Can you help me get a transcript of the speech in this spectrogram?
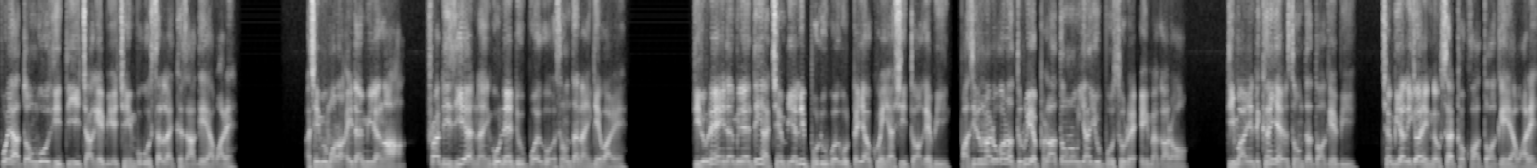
ပွဲရ3ဂိုးစီတီးချခဲ့ပြီးအချိန်ပိုကိုဆက်လက်ကစားခဲ့ရပါတယ်။အချိန်ပိုမှာတော့အင်တာမီလန်ကဖရာဒီဇီရဲ့နိုင်ဂိုးနဲ့တူပွဲကိုအဆုံးသတ်နိုင်ခဲ့ပါတယ်။ ဒီလိုနဲ့အင်တာမီလန်တင်းကချန်ပီယံလိဘူလူပွဲကိုတက်ရောက်ခွင့်ရရှိသွားခဲ့ပြီးဘာစီလိုနာတို့ကတော့သူတို့ရဲ့ဖလားသုံးလုံးရယူဖို့ဆိုတဲ့အိမ်မက်ကတော့ဒီမာရင်တခန်းရန်အဆုံးသတ်သွားခဲ့ပြီးချန်ပီယံလိကနေနှုတ်ဆက်ထွက်ခွာသွားခဲ့ရပါတယ်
